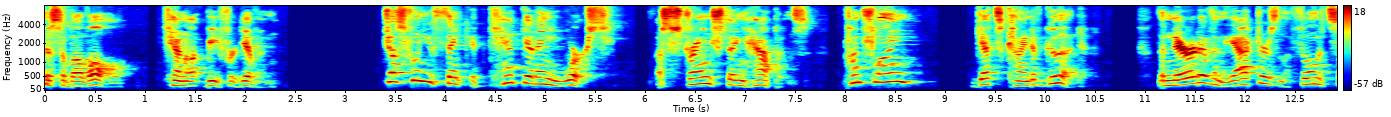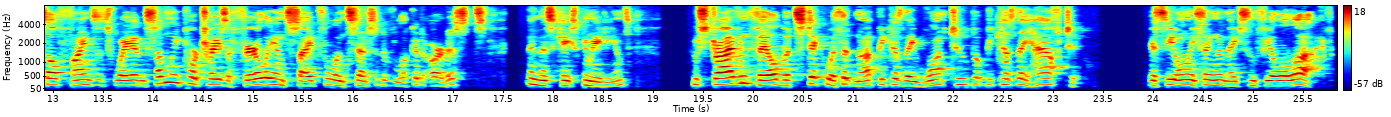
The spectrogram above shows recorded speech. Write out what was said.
This, above all, cannot be forgiven. Just when you think it can't get any worse, a strange thing happens. Punchline gets kind of good. The narrative and the actors and the film itself finds its way and suddenly portrays a fairly insightful and sensitive look at artists, in this case comedians, who strive and fail but stick with it not because they want to, but because they have to. It's the only thing that makes them feel alive.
